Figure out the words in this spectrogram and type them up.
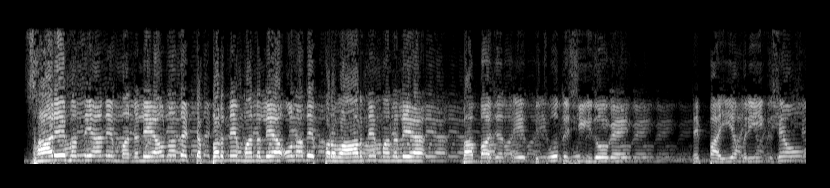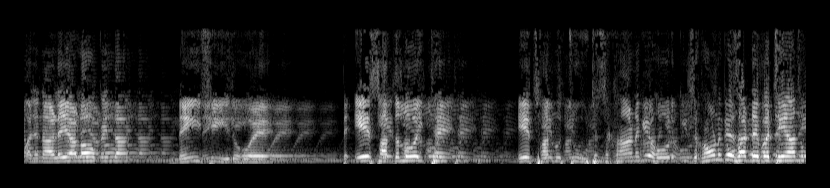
ਸਾਰੇ ਬੰਦਿਆਂ ਨੇ ਮੰਨ ਲਿਆ, ਉਹਨਾਂ ਦੇ ਟੱਬਰ ਨੇ ਮੰਨ ਲਿਆ, ਉਹਨਾਂ ਦੇ ਪਰਿਵਾਰ ਨੇ ਮੰਨ ਲਿਆ। ਬਾਬਾ ਜਰ ਇਹ ਉਹ ਤੇ ਸ਼ਹੀਦ ਹੋ ਗਏ। ਤੇ ਭਾਈ ਅਮਰੀਕ ਸਿੰਘ ਅਜਨਾਲੇ ਵਾਲਾ ਉਹ ਕਹਿੰਦਾ, ਨਹੀਂ ਸ਼ਹੀਦ ਹੋਏ। ਤੇ ਇਹ ਸੱਦ ਲੋ ਇੱਥੇ। ਇਹ ਸਾਨੂੰ ਝੂਠ ਸਿਖਾਣਗੇ ਹੋਰ ਕੀ ਸਿਖਾਉਣਗੇ ਸਾਡੇ ਬੱਚਿਆਂ ਨੂੰ?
